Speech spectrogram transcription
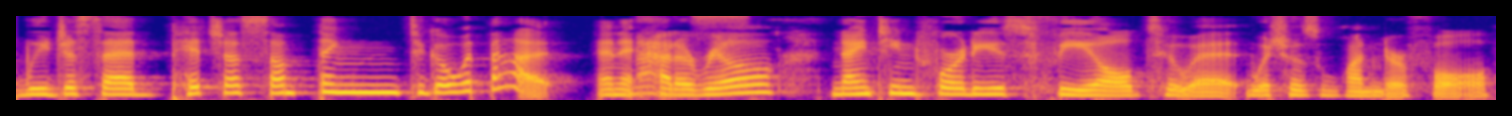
we just said, pitch us something to go with that. And it nice. had a real 1940s feel to it, which was wonderful.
